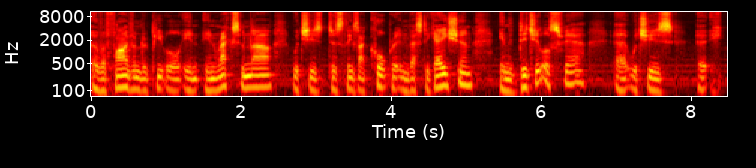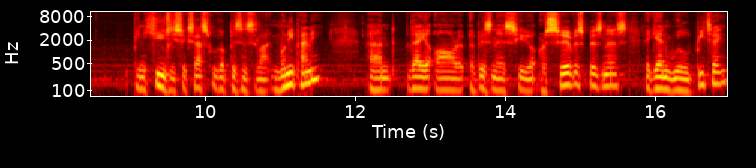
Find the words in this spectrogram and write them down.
over 500 people in, in Wrexham now, which is does things like corporate investigation in the digital sphere, uh, which is uh, been hugely successful. We've got businesses like Moneypenny, and they are a, business who are a service business, again, world beating,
